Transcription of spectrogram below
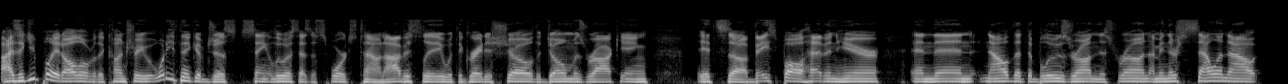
Isaac, you played all over the country. What do you think of just St. Louis as a sports town? Obviously, with the greatest show, the dome was rocking. It's uh, baseball heaven here. And then now that the Blues are on this run, I mean, they're selling out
